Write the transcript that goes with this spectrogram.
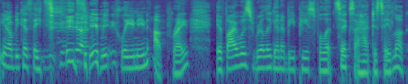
You know, because they'd, they'd yeah. see me cleaning up. Right. If I was really going to be peaceful at six, I had to say, "Look,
